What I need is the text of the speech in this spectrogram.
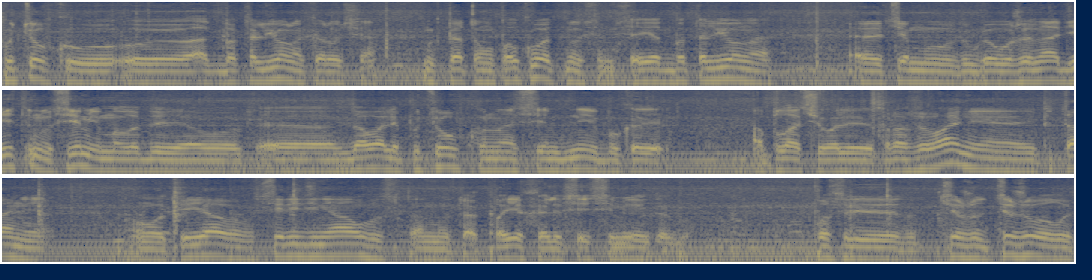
Путевку э, от батальона, короче, мы к пятому полку относимся, и от батальона э, тем, у кого жена, дети, ну, семьи молодые, вот, э, давали путевку на 7 дней в Буковель. Оплачивали проживание и питание. Вот, и я в середине августа, мы так поехали всей семьей, как бы. После тяж- тяжелых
